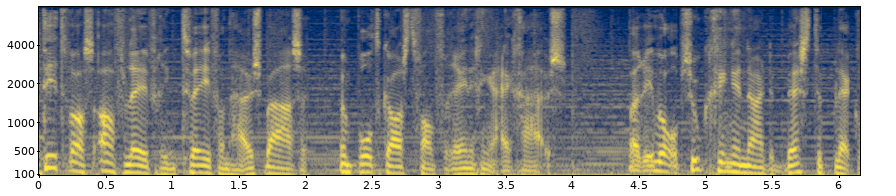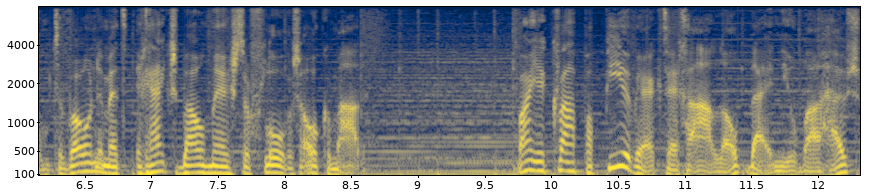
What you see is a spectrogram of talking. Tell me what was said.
Dit was aflevering 2 van Huisbazen, een podcast van Vereniging Eigen Huis. Waarin we op zoek gingen naar de beste plek om te wonen met Rijksbouwmeester Floris Alkemade. Waar je qua papierwerk tegenaan loopt bij een nieuwbouwhuis,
